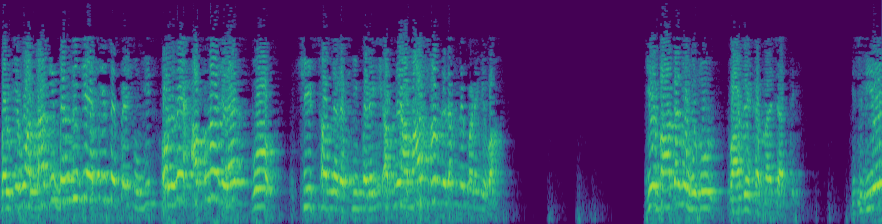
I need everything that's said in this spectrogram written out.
بلکہ وہ اللہ کی بندی کی حیثیت سے پیش ہوں گی اور انہیں اپنا جو ہے وہ شیٹ سامنے رکھنی پڑے گی، اپنے آماد سامنے رکھنے پڑیں گے وہاں۔ یہ بات ہے جو حضور واضح کرنا چاہتے ہیں۔ اس لیے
